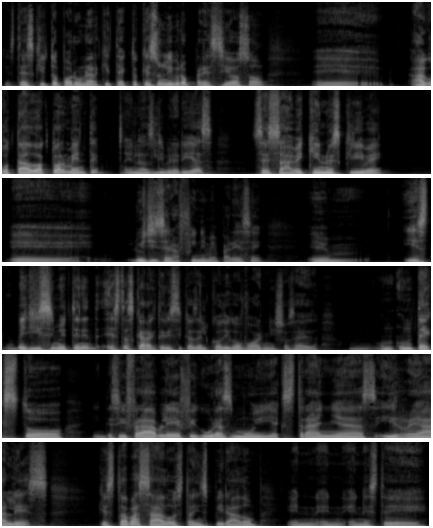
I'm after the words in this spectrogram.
que está escrito por un arquitecto, que es un libro precioso, eh, agotado actualmente en las librerías. Se sabe quién lo escribe, eh, Luigi Serafini me parece. Em, y es bellísimo y tiene estas características del código Voynich, o sea, un, un texto indescifrable, figuras muy extrañas y reales, que está basado, está inspirado en, este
